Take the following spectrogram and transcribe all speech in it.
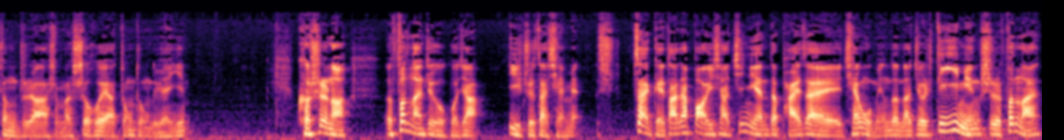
政治啊，什么社会啊，种种的原因。可是呢，芬兰这个国家。一直在前面。再给大家报一下，今年的排在前五名的呢，就是第一名是芬兰，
